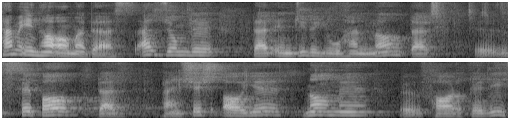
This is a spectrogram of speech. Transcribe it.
همه اینها آمده است. از جمله در انجیل یوحنا در سه باب در پنج شش آیه نام فارقلیت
